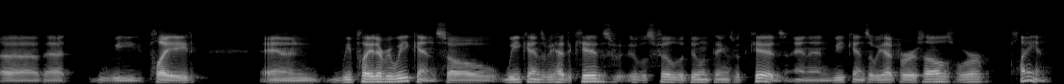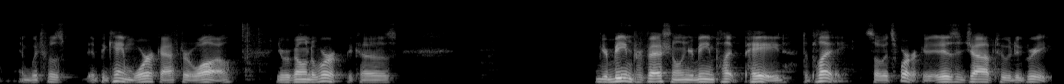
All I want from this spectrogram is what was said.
uh, that we played, and we played every weekend. So weekends we had the kids, it was filled with doing things with the kids, and then weekends that we had for ourselves were playing, and which was it became work after a while. You were going to work because you're being professional and you're being paid to play. So it's work. It is a job to a degree.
